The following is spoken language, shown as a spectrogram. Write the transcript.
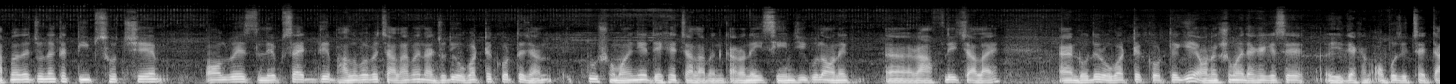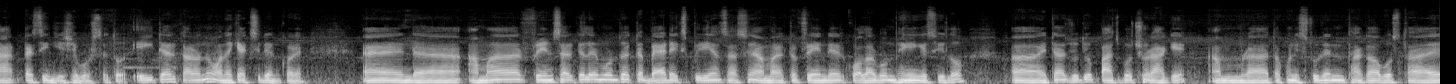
আপনাদের জন্য একটা টিপস হচ্ছে অলওয়েজ লেফট সাইড দিয়ে ভালোভাবে চালাবেন আর যদি ওভারটেক করতে যান, একটু সময় নিয়ে দেখে চালাবেন। কারণ এই সিএনজিগুলো অনেক রাফলি চালায় অ্যান্ড ওদের ওভারটেক করতে গিয়ে অনেক সময় দেখা গেছে, এই দেখেন অপোজিট সাইডটা আটটা সিএনজি এসে বসছে। তো এইটার কারণে অনেক অ্যাক্সিডেন্ট করে। অ্যান্ড আমার ফ্রেন্ড সার্কেলের মধ্যে একটা ব্যাড এক্সপিরিয়েন্স আছে। আমার একটা ফ্রেন্ডের কলার বোন ভেঙে গেছিল। এটা যদিও পাঁচ বছর আগে। আমরা তখন স্টুডেন্ট থাকা অবস্থায়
